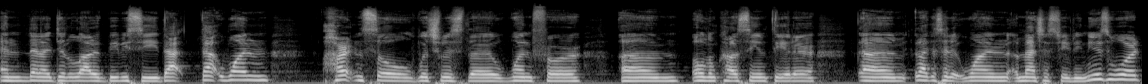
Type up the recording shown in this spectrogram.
and then I did a lot of BBC. That that one, Heart and Soul, which was the one for um, Oldham Coliseum Theater. Um, like I said, it won a Manchester Evening News Award,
